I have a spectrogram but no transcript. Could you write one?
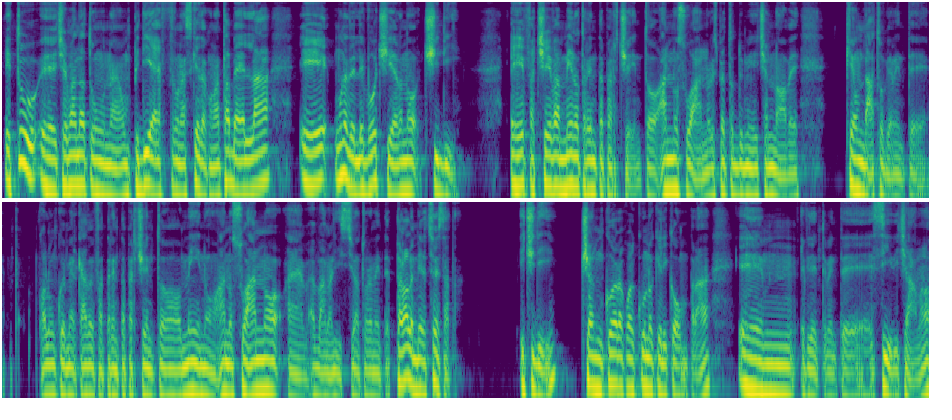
E tu eh, ci hai mandato un, un, PDF, una scheda con una tabella e una delle voci erano CD e faceva meno 30% anno su anno rispetto al 2019, che è un dato ovviamente qualunque mercato che fa 30% meno anno su anno eh, va malissimo naturalmente, però la mia reazione è stata i CD? C'è ancora qualcuno che li compra? Ehm, evidentemente sì, diciamo. No?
